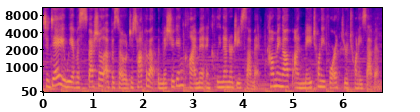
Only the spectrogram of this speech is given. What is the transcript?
Today, we have a special episode to talk about the Michigan Climate and Clean Energy Summit coming up on May 24th through 27th.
